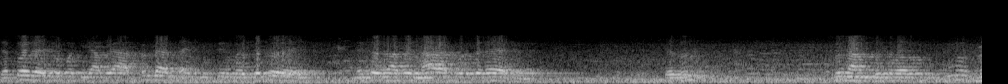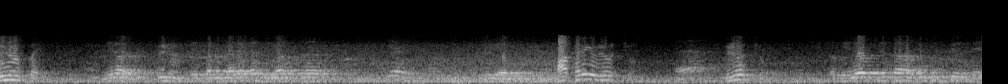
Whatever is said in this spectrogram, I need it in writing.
જતો રહે તો પછી આપડે આત્મદાન થાય મૃત્યુ ભય જતો રહે. નહીં તો આપણે ના રાખવો તો રહ્યા કરે શું નામ છે તમારું? વિનોદભાઈ. વિનોદ. વિનોદ. તમે ખરેખર વિનોદ છો? હા ખરેખર વિનોદ છું. હે? વિનોદ છું. તો વિનોદ છે તો હજી મૃત્યુ છે.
